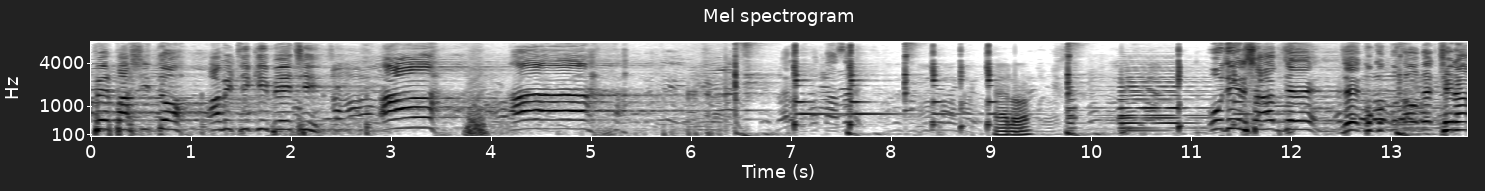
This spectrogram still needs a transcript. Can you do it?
পাপের পাশি তো আমি ঠিকই পেয়েছি। আহ আহ। হ্যালো। উজির সাহেব যে যে কুকুর কোথাও দেখছি না?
